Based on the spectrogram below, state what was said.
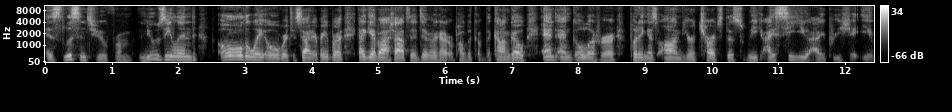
is listened to from New Zealand all the way over to Saudi Arabia. Gotta give a shout out to the Democratic Republic of the Congo and Angola for putting us on your charts this week. I see you. I appreciate you.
